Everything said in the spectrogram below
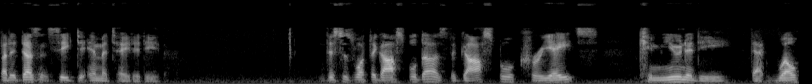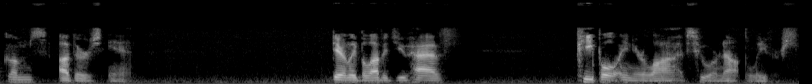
but it doesn't seek to imitate it either. This is what the gospel does. The gospel creates community that welcomes others in. Dearly beloved, you have people in your lives who are not believers.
